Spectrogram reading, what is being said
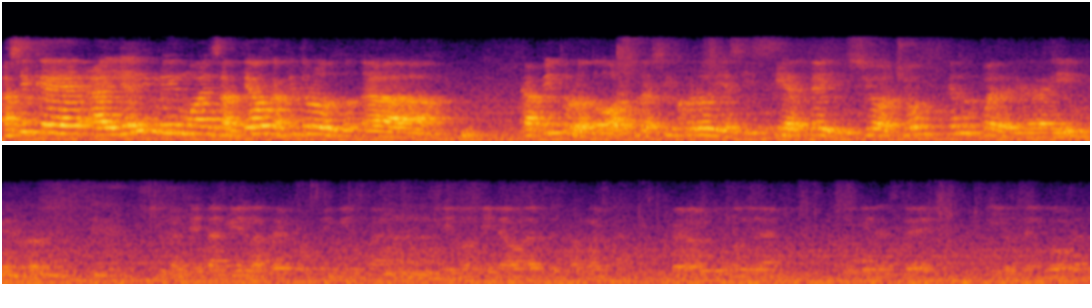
Así que ahí mismo en Santiago capítulo, uh, capítulo 2, versículos 17 y 18. ¿Qué nos puede leer ahí mientras? Así también la fe por sí misma, si no tiene obras, está muerta. Pero algunos dirán, tú tienes fe y yo tengo obras.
